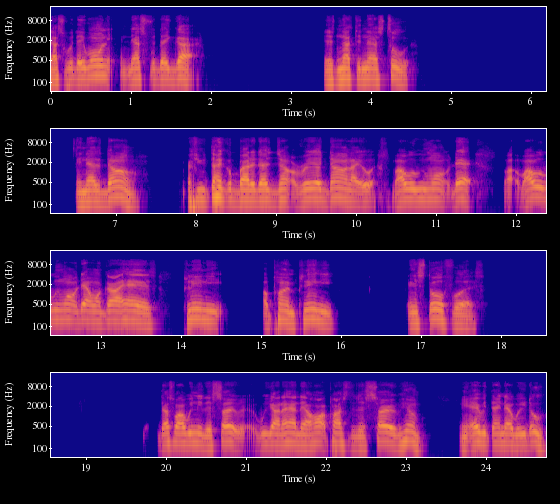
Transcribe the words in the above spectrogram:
That's what they wanted, and that's what they got. There's nothing else to it. And that's dumb. If you think about it, that's jump real dumb. Like, why would we want that? Why, why would we want that when God has plenty upon plenty in store for us. That's why we need to serve. We gotta have that heart posture to serve Him in everything that we do.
